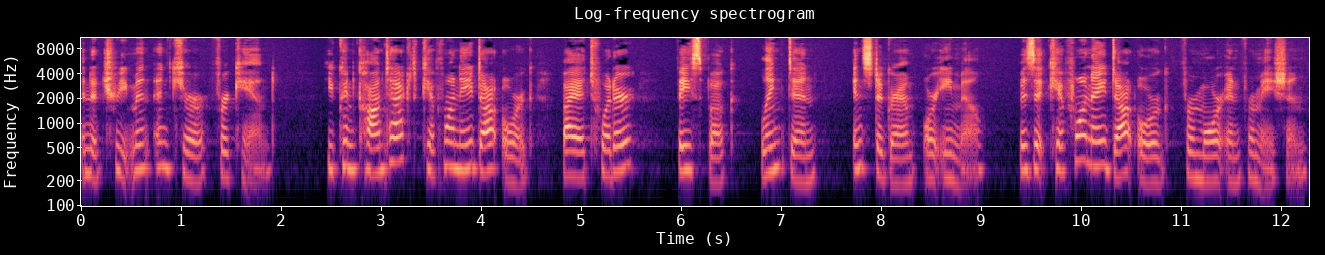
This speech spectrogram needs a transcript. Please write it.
in a treatment and cure for KAND. You can contact KIF1A.org via Twitter, Facebook, LinkedIn, Instagram, or email. Visit KIF1A.org for more information.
